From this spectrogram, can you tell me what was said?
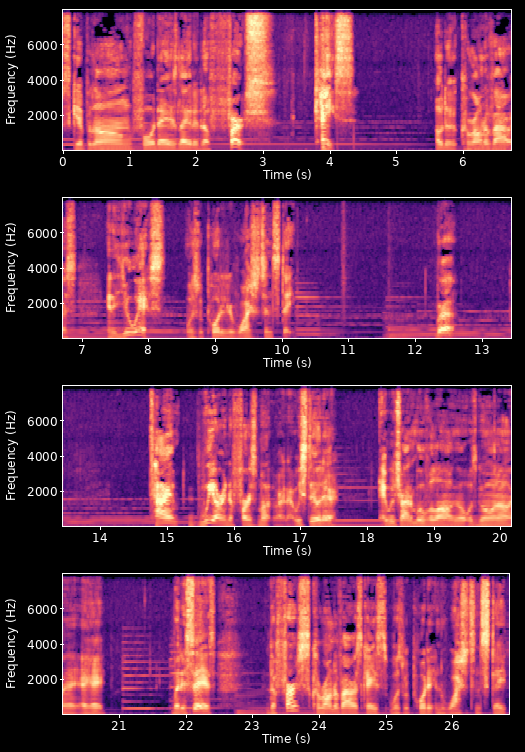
Skip along, four days later, the first case of the coronavirus in the U.S. was reported in Washington State. Bruh, time we are in the first month right now. We still there, and we're trying to move along. You know what's going on? Hey, hey, hey. But it says the first coronavirus case was reported in Washington State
